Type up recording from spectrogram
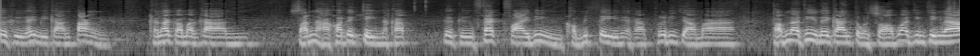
ก็คือให้มีการตั้งคณะกรรมการ สรรหาข้อเท็จจริงนะครับ ก็คือ fact finding committee เนยครับเพื่อที่จะมาทำหน้าที่ในการตรวจสอบว่าจริง ๆ แล้ว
